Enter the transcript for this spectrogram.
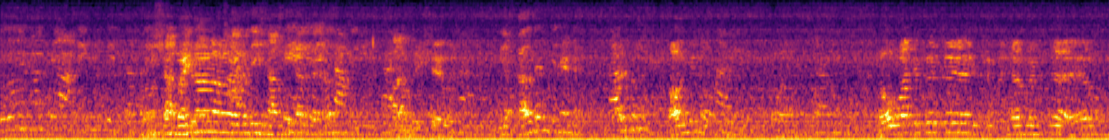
ਉਦੋਂ ਇਹਨਾਂ ਧਿਆਨ ਹੀ ਨਹੀਂ ਦਿੱਤਾ। ਵਜੇ। ਕੱਲ ਦਾ ਇਨਸੀਡੈਂਟ ਕੱਲ ਨਹੀਂ ਸ਼ੇਅਰ ਕੀਤੀ ਕੱਲ ਇੱਕ ਦਿਨ ਸੀਗੇ ਰਾਤ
